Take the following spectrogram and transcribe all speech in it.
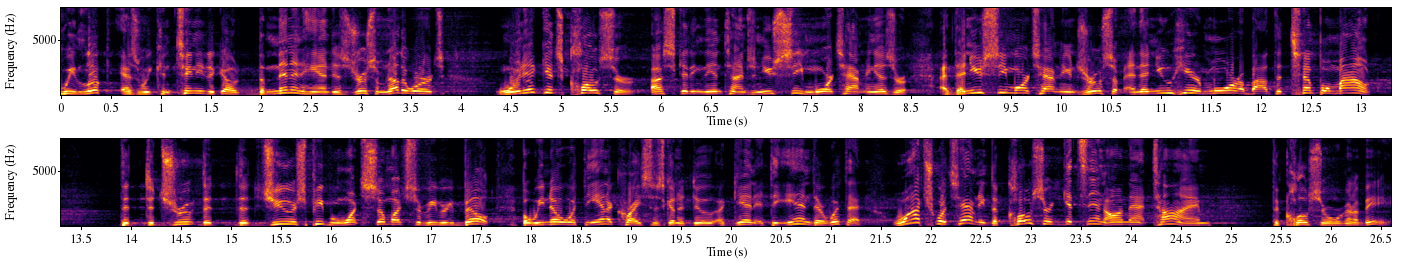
We look as we continue to go. The minute hand is Jerusalem. In other words, when it gets closer, us getting the end times, and you see more it's happening in Israel, and then you see more it's happening in Jerusalem, and then you hear more about the Temple Mount the, the, the, the, Jewish people want so much to be rebuilt, but we know what the Antichrist is going to do again at the end. They're with that. Watch what's happening. The closer it gets in on that time, the closer we're going to be.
